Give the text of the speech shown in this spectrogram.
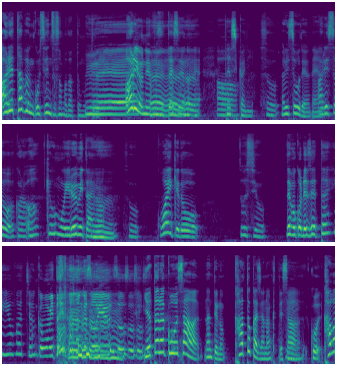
あれ多分ご先祖様だって思ってる、へー。あるよね、うん絶対そういうのね、確かに。そう。ありそうだよね。ありそう。だからあ今日もいるみたいな、うん。そう怖いけどどうしよう。でもこれ絶対ひいおばあちゃんかもみたいななんかそういううん。うんうんそうそうそう。やたらこうさなんていうの蚊とかじゃなくてさ、こう蚊は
